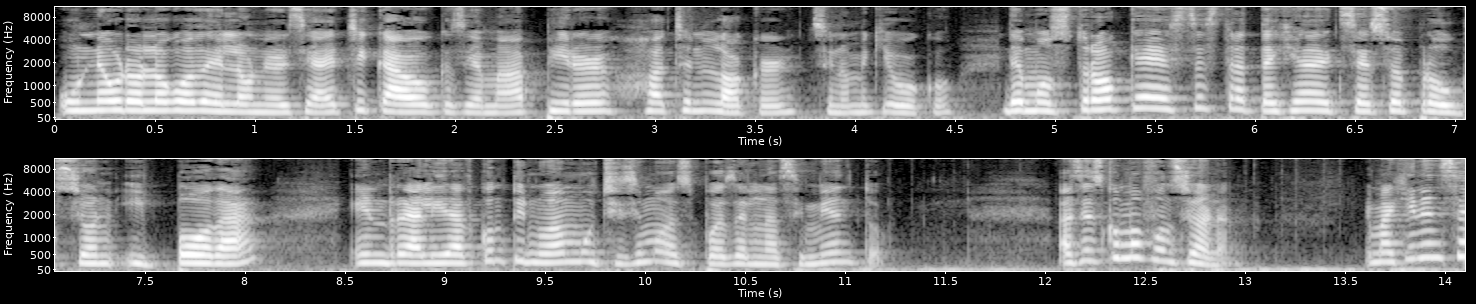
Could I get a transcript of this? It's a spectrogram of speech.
un neurólogo de la Universidad de Chicago que se llamaba Peter Hutton-Locker, si no me equivoco, demostró que esta estrategia de exceso de producción y poda en realidad continúa muchísimo después del nacimiento. Así es como funciona. Imagínense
